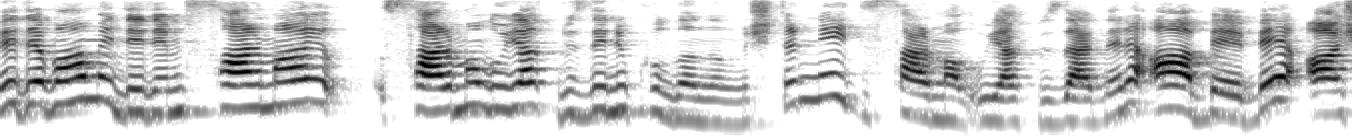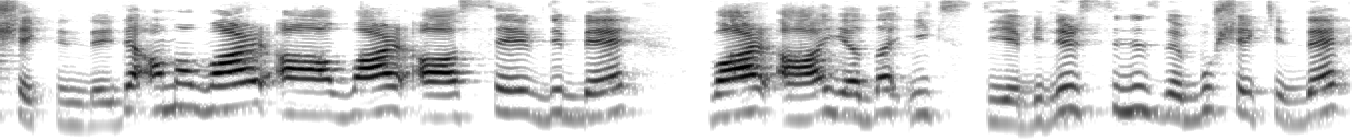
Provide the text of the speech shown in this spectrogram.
Ve devam edelim. Sarmal, sarmal uyak düzeni kullanılmıştır. Neydi sarmal uyak düzenleri? A, B, B, A şeklindeydi. Ama var A, var A, sevdi B, var A ya da X diyebilirsiniz ve bu şekilde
